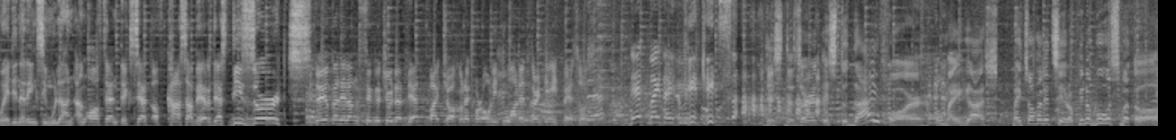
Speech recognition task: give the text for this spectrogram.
pwede na ring simulan ang authentic set of Casa Verde's desserts! Ito yung kanilang signature na Death by Chocolate for only 238 pesos. Death by diabetes. This dessert is to die for. Oh my gosh. May chocolate syrup. Binubuhos ba to?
